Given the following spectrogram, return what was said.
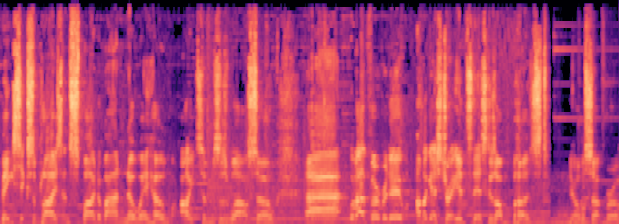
basic supplies and Spider-Man No Way Home items as well. So, uh, without further ado, I'm going to get straight into this because I'm buzzed. Yo, what's up, bro?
